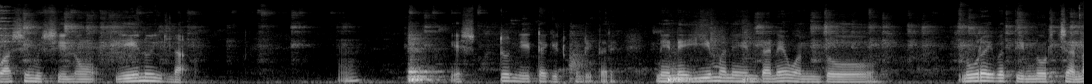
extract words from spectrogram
ವಾಷಿಂಗ್ ಮಿಷಿನು ಏನೂ ಇಲ್ಲ. ಎಷ್ಟು ನೀಟಾಗಿ ಇಟ್ಕೊಂಡಿದ್ದಾರೆ. ನೆನ್ನೆ ಈ ಮನೆಯಿಂದನೇ ಒಂದು ನೂರೈವತ್ತು ಇನ್ನೂರು ಜನ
